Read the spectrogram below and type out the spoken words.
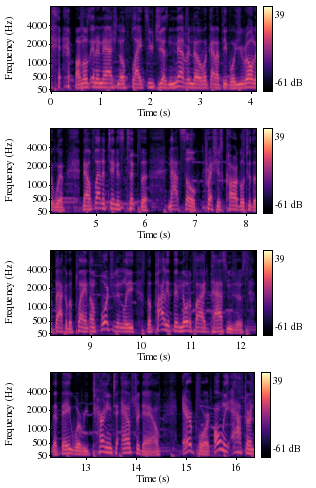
on those international flights, you just never know what kind of people you're rolling with. Now, flight attendants took the not so precious cargo to the back of the plane. Unfortunately, the pilot then notified passengers that they were returning to Amsterdam airport only after an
